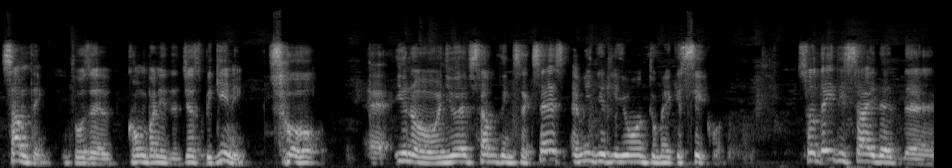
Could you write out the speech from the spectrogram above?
something. It was a company that just beginning. So, uh, you know, when you have something success, immediately you want to make a sequel. So they decided uh,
